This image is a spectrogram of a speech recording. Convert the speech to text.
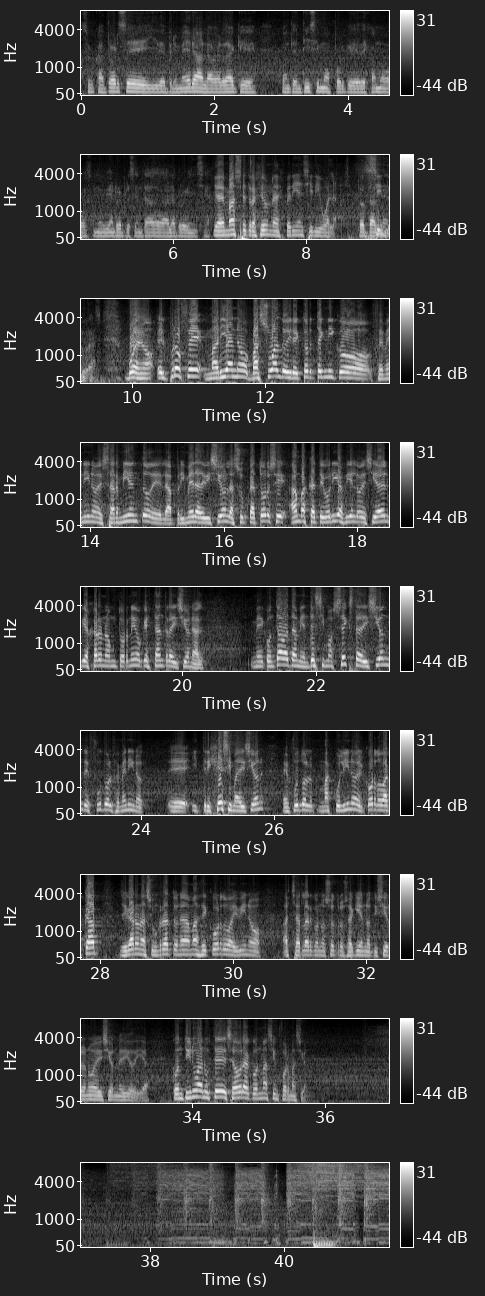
sub 14 y de primera, la verdad que contentísimos porque dejamos muy bien representado a la provincia. Y además se trajeron una experiencia inigualable. Totalmente. Sin dudas. Bueno, el profe Mariano Basualdo, director técnico femenino de Sarmiento de la primera división, la sub 14, ambas categorías, bien lo decía él, viajaron a un torneo que es tan tradicional me contaba también, sexta edición de fútbol femenino eh, y trigésima edición en fútbol masculino del Córdoba Cup. Llegaron hace un rato nada más de Córdoba y vino a charlar con nosotros aquí en Noticiero Nueva Edición Mediodía. Continúan ustedes ahora con más información.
